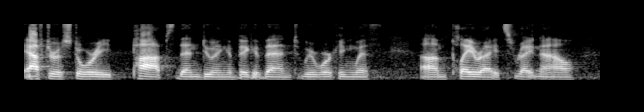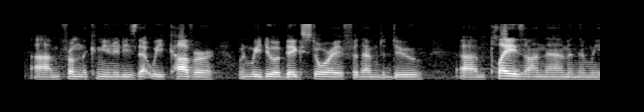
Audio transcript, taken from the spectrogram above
after a story pops, then doing a big event. We're working with um, playwrights right now um, from the communities that we cover when we do a big story for them to do um, plays on them, and then we,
